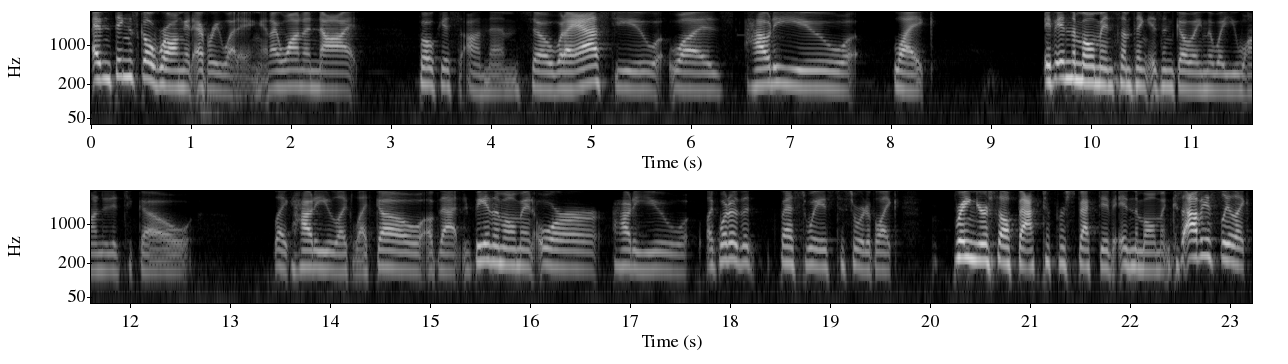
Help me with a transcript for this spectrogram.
and things go wrong at every wedding and I want to not focus on them. So what I asked you was how do you like if in the moment something isn't going the way you wanted it to go, like how do you like let go of that and be in the moment or how do you like what are the best ways to sort of like bring yourself back to perspective in the moment because obviously like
